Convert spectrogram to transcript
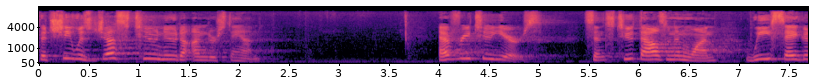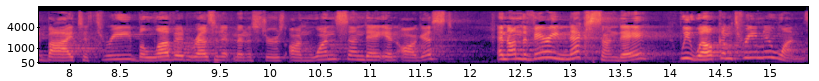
that she was just too new to understand. Every two years, since 2001, we say goodbye to three beloved resident ministers on one Sunday in August, and on the very next Sunday, we welcome three new ones.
